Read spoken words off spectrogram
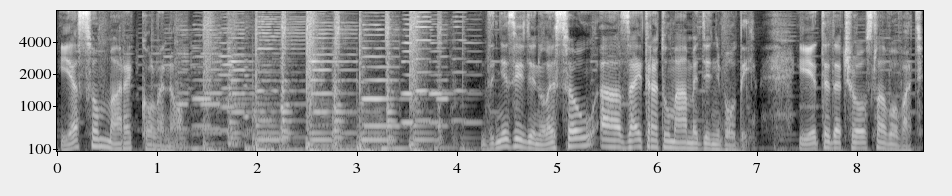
Ja som Marek Koleno. Dnes je deň lesov a zajtra tu máme deň vody. Je teda čo oslavovať,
